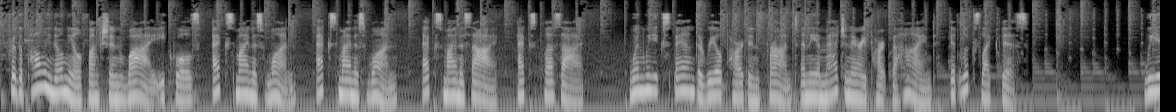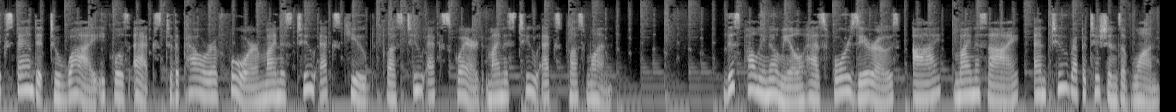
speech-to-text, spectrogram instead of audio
For the polynomial function y equals x minus 1, x minus 1, x minus i, x plus i, when we expand the real part in front and the imaginary part behind, it looks like this. We expand it to y equals x to the power of 4 minus 2x cubed plus 2x squared minus 2x plus 1. This polynomial has four zeros, i, minus i, and two repetitions of 1,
